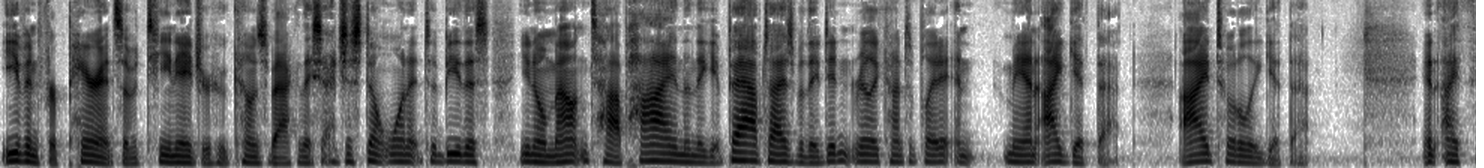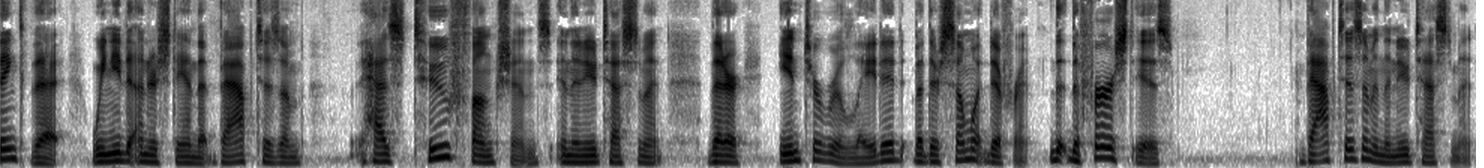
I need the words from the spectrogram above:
even for parents of a teenager who comes back and they say, I just don't want it to be this, you know, mountaintop high, and then they get baptized, but they didn't really contemplate it. And man, I get that. I totally get that. And I think that we need to understand that baptism has two functions in the New Testament that are interrelated, but they're somewhat different. The, the first is baptism in the New Testament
